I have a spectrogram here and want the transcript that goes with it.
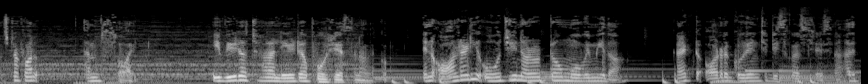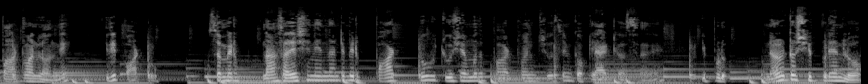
First of all I'm sorry ఈ వీడియో చాలా లేట్గా పోస్ట్ చేస్తున్నాను నేను ఆల్రెడీ ఓజీ నడుటో మూవీ మీద కరెక్ట్ ఆర్డర్ గురించి డిస్కస్ చేసిన. అది పార్ట్ వన్లో ఉంది. ఇది పార్ట్ టూ సో మీరు నా సజెషన్ ఏంటంటే మీరు పార్ట్ టూ చూసే ముందు పార్ట్ వన్ చూస్తే మీకు క్లారిటీ వస్తుంది. ఇప్పుడు నరుటో షిప్లో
